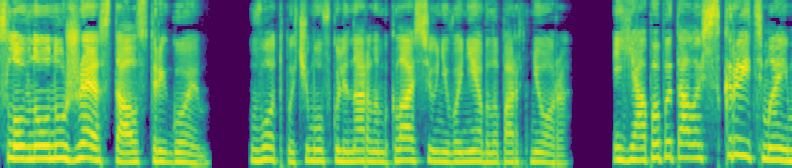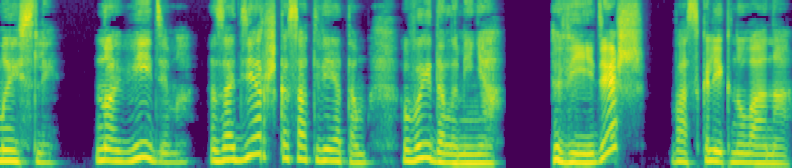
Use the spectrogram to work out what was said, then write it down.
словно он уже стал стригоем. Вот почему в кулинарном классе у него не было партнера. Я попыталась скрыть мои мысли, но, видимо, задержка с ответом выдала меня. «Видишь?» — воскликнула она.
